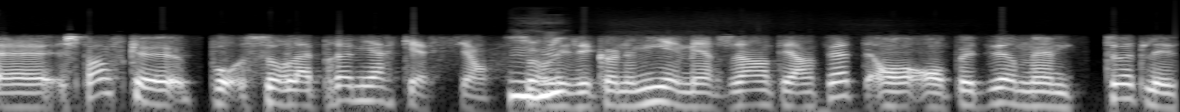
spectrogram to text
Euh, je pense que pour, sur la première question, sur mhm. les économies émergentes, et en fait, on, peut dire même toutes les,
